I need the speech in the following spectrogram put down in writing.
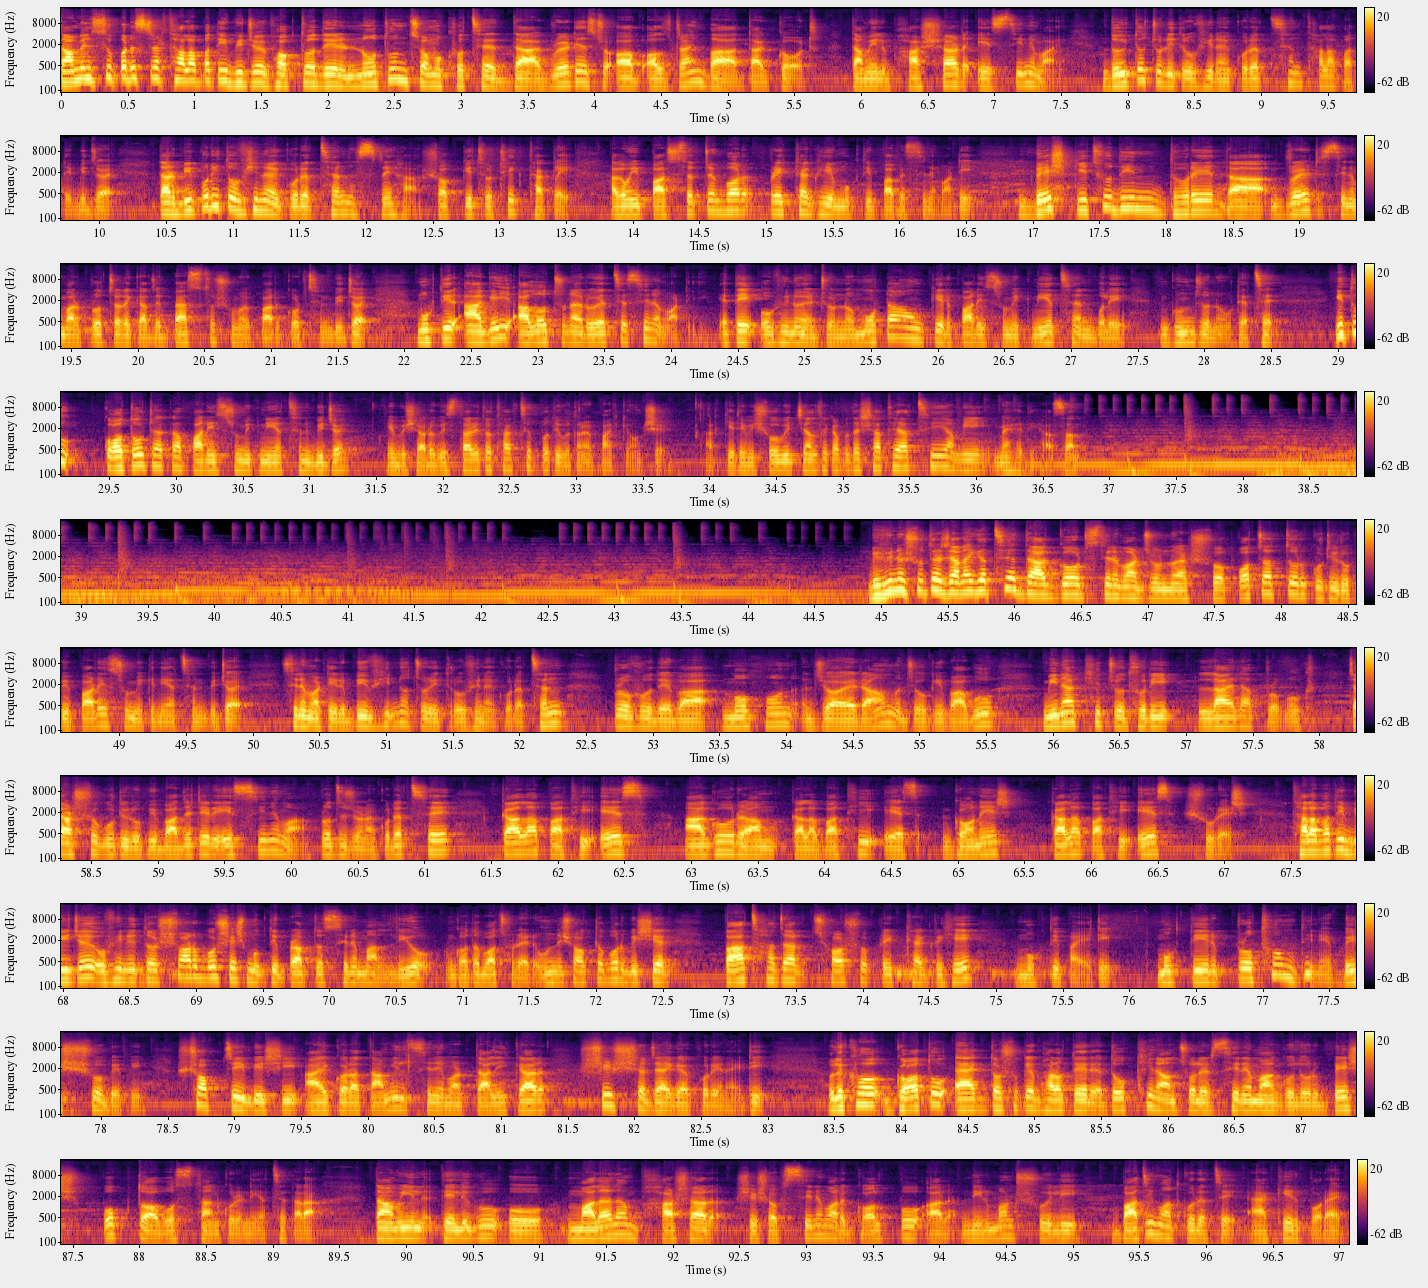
Tamil superstar Thalapathy বিজয় ভক্তদের নতুন চমক হচ্ছে the greatest of all time বা দ্য গড। তামিল ভাষার এ সিনেমায় দ্বৈত চরিত্রে অভিনয় করেছেন থালাপাতি বিজয়। তার বিপরীত অভিনয় করেছেন স্নেহা। সবকিছু ঠিক থাকলে আগামী পাঁচ সেপ্টেম্বর প্রেক্ষাগৃহে মুক্তি পাবে সিনেমাটি। বেশ কিছুদিন ধরে দ্য গ্রেট সিনেমার প্রচারের কাজে ব্যস্ত সময় পার করছেন বিজয়। মুক্তির আগেই আলোচনায় রয়েছে সিনেমাটি। এতে অভিনয়ের জন্য মোটা অঙ্কের পারিশ্রমিক নিয়েছেন বলে গুঞ্জনে উঠেছে। কিন্তু কত টাকা পারিশ্রমিক নিয়েছেন বিজয়? এ বিষয়ে আরও বিস্তারিত থাকছে প্রতিবেদনের বাকি অংশে। আর কেটিভি শোবিজ চ্যানেল থেকে আপনাদের সাথে আছি আমি মেহেদি হাসান। বিভিন্ন সূত্রে জানা গেছে, দ্য গোড সিনেমার জন্য একশো পঁচাত্তর কোটি রুপি পারিশ্রমিক নিয়েছেন বিজয়। সিনেমাটির বিভিন্ন চরিত্রে অভিনয় করেছেন প্রভুদেবা মোহন, জয়রাম, যোগীবাবু, মীনাক্ষী চৌধুরী, লায়লা প্রমুখ। চারশো কোটি রুপি বাজেটের এ সিনেমা প্রযোজনা করেছে Kalpathi S Aghoram, Kalpathi S Ganesh, Kalpathi S Suresh. Thalapathy Vijay অভিনীত সর্বশেষ মুক্তিপ্রাপ্ত সিনেমা লিও গত বছরের উনিশে অক্টোবর বিশ্বের পাঁচ হাজার ছশো প্রেক্ষাগৃহে মুক্তি পায় এটি। মুক্তির প্রথম দিনে বিশ্বব্যাপী সবচেয়ে বেশি আয় করা তামিল সিনেমার তালিকার শীর্ষ জায়গা করে নেয় এটি। উল্লেখ্য, গত এক দশকে ভারতের দক্ষিণাঞ্চলের সিনেমাগুলোর বেশ পোক্ত অবস্থান করে নিয়েছে তারা। তামিল, তেলুগু ও মালায়ালাম ভাষার সেসব সিনেমার গল্প আর নির্মাণ শৈলী বাজিমাত করেছে একের পর এক।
